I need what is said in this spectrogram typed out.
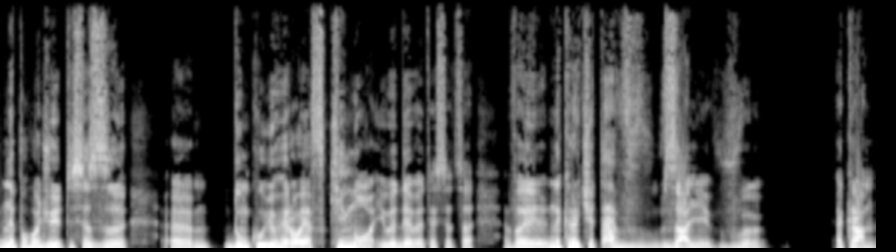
не погоджуєтеся з ем, думкою героя в кіно, і ви дивитеся це, ви не кричите в в залі в екран.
